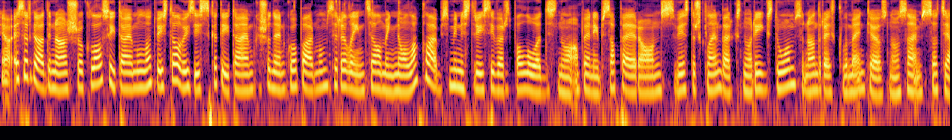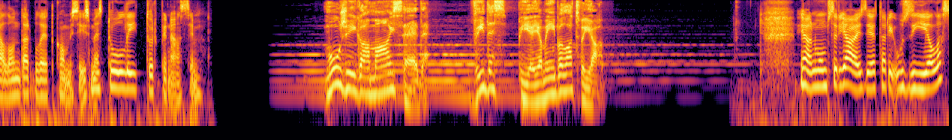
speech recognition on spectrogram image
Jā, es atgādināšu klausītājiem un Latvijas televīzijas skatītājiem, ka šodien kopā ar mums ir Elīna Celmiņa no Labklājības ministrijas, Ivars Balodis no apvienības apēronas, Viesturs Klenbergs no Rīgas domas un Andrejs Klemenķevs no Saimas sociālo un darba lietu komisijas. Mēs tūlīt turpināsim. Mūžīgā mājasēde - vides pieejamība Latvijā. Jā, nu mums ir jāaiziet arī uz ielas.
